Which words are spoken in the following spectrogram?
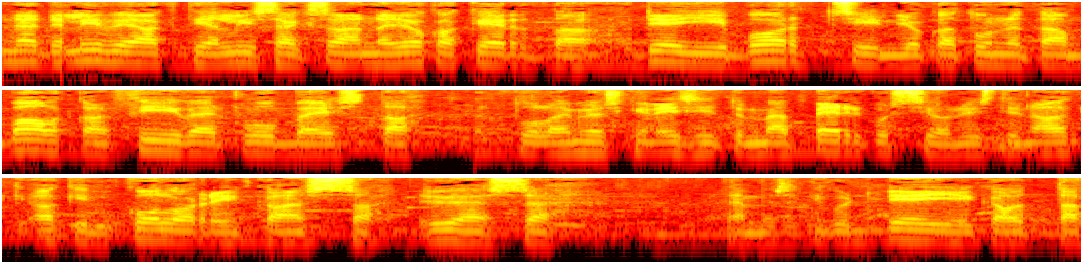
näiden liveaktien lisäksi aina joka kerta DJ Bortsin, joka tunnetaan Balkan Fever-klubeista. Tulee myöskin esiintymään perkussionistin Akim Kolorin kanssa yhdessä tämmöiset niin DJ kautta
